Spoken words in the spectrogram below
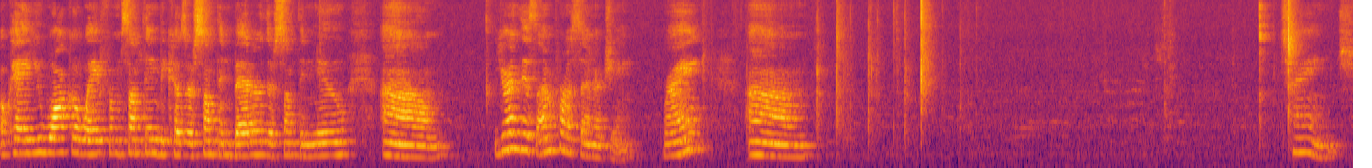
Okay, you walk away from something because there's something better. There's something new. Um, you're in this Empress energy, right? Um, change.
